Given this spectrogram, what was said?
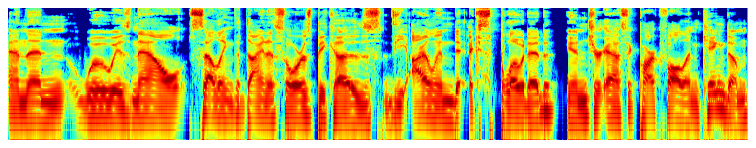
And then Wu is now selling the dinosaurs because the island exploded in Jurassic Park Fallen Kingdom.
